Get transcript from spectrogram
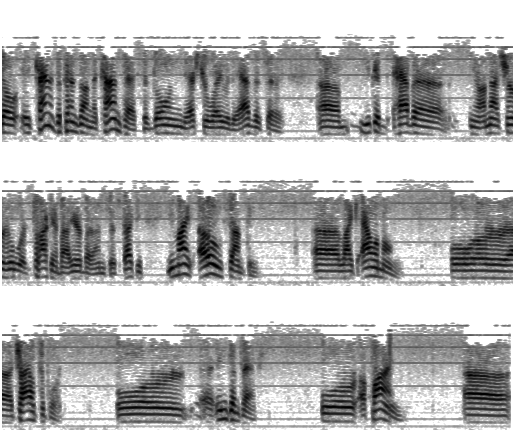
so it kind of depends on the context of going the extra way with the adversary. Um, you could have a, you know, I'm not sure who we're talking about here, but I'm suspecting you might owe something, uh, like alimony or uh, child support or uh, income tax or a fine. Uh,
